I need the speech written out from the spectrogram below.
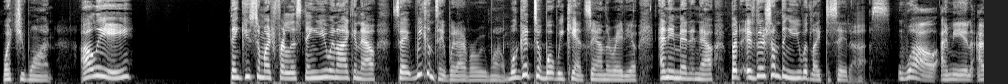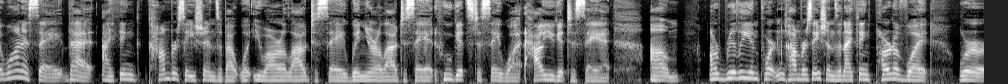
What You Want. Ali, Thank you so much for listening. You and I can now say, we can say whatever we want. We'll get to what we can't say on the radio any minute now. But is there something you would like to say to us? Well, I mean, I want to say that I think conversations about what you are allowed to say, when you're allowed to say it, who gets to say what, how you get to say it, um, are really important conversations. And I think part of what we're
